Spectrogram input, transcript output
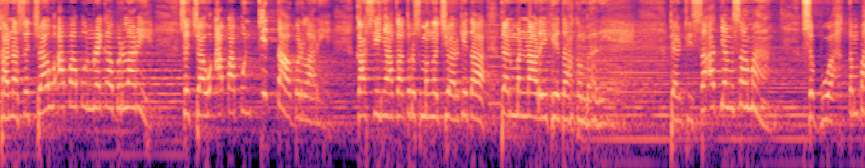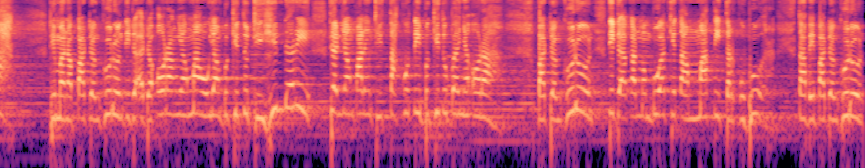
Karena sejauh apa pun mereka berlari, sejauh apa pun kita berlari, kasihnya akan terus mengejar kita dan menarik kita kembali. Dan di saat yang sama, sebuah tempat di mana padang gurun tidak ada orang yang mau yang begitu dihindari dan yang paling ditakuti begitu banyak orang. Padang gurun tidak akan membuat kita mati terkubur, tapi padang gurun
